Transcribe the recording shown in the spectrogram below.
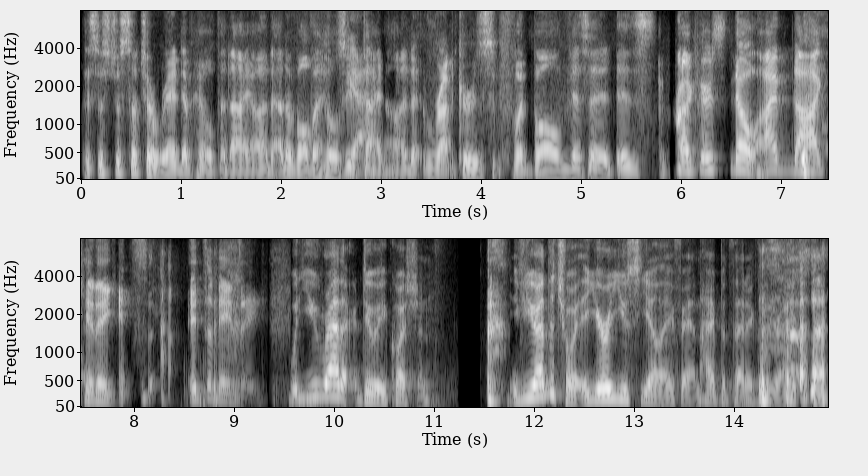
This is just such a random hill to die on. Out of all the hills you've Yeah. died on, Rutgers football visit is Rutgers. No, I'm not kidding. It's it's amazing. Would you rather do a question? If you had the choice, you're a UCLA fan, hypothetically, right?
